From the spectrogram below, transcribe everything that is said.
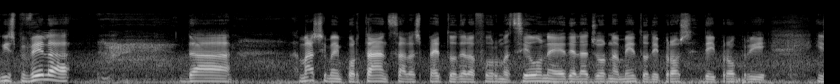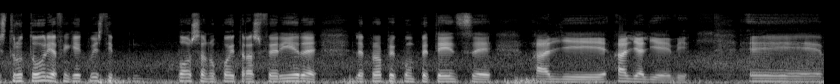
WISP Vela dà massima importanza all'aspetto della formazione e dell'aggiornamento dei, dei propri istruttori affinché questi possano poi trasferire le proprie competenze agli, agli allievi. E,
